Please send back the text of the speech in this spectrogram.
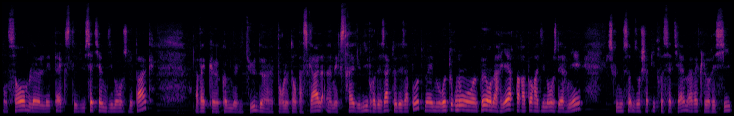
ensemble les textes du septième dimanche de Pâques avec, euh, comme d'habitude, pour le temps pascal, un extrait du livre des actes des apôtres, mais nous retournons un peu en arrière par rapport à dimanche dernier, puisque nous sommes au chapitre septième avec le récit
